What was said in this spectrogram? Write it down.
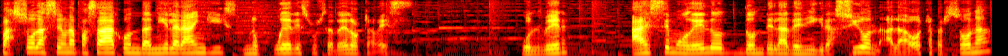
pasó la semana pasada con Daniel Aranguis no puede suceder otra vez. Volver a ese modelo donde la denigración a la otra persona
